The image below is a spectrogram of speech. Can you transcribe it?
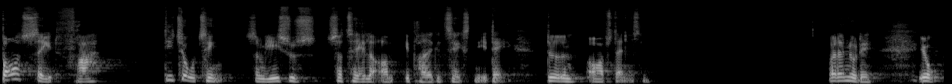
Bortset fra de to ting, som Jesus så taler om i prædiketeksten i dag. Døden og opstandelsen. Hvordan nu det? Jo,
